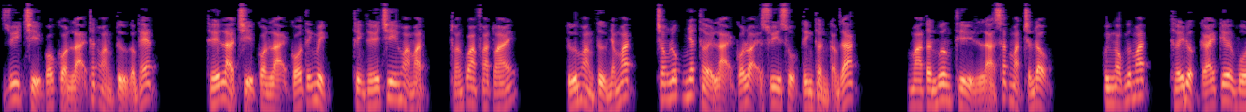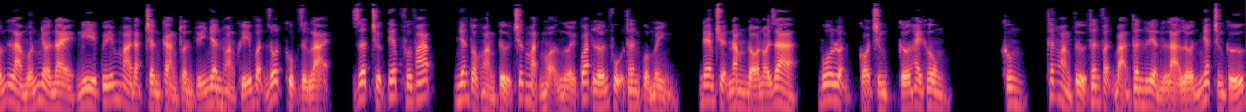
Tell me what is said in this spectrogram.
duy chỉ có còn lại thất hoàng tử gầm thét. Thế là chỉ còn lại có tĩnh mịch, thịnh thế chi hòa mặt, thoáng qua pha toái. Tứ hoàng tử nhắm mắt, trong lúc nhất thời lại có loại suy sụp tinh thần cảm giác. Mà tần vương thì là sắc mặt chấn động. Quỳnh ngọc nước mắt, thấy được cái kia vốn là muốn nhờ này nghi quỹ mà đặt chân càng thuần túy nhân hoàng khí vận rốt cục dừng lại, rất trực tiếp phương pháp, nhân tộc hoàng tử trước mặt mọi người quát lớn phụ thân của mình, đem chuyện năm đó nói ra, vô luận có chứng cớ hay không. Không, thất hoàng tử thân phận bản thân liền là lớn nhất chứng cứ.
